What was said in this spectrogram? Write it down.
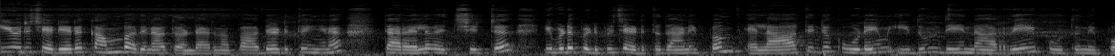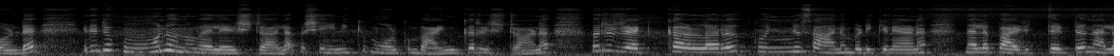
ഈ ഒരു ചെടിയുടെ കമ്പ് അതിനകത്തുണ്ടായിരുന്നു. അപ്പോൾ അതെടുത്ത് ഇങ്ങനെ തറയിൽ വെച്ചിട്ട് ഇവിടെ പിടിപ്പിച്ചെടുത്തതാണ്. ഇപ്പം എല്ലാത്തിന്റെ കൂടെയും ഇതും ദേ നിറയെ പൂത്ത് നിൽപ്പുണ്ട് ഇതിന്റെ മോനൊന്നും വില ഇഷ്ടമല്ല. പക്ഷേ എനിക്ക് മോൾക്കും ഭയങ്കര ഇഷ്ടമാണ്. ഒരു റെഡ് കളറ് കുഞ്ഞു സാധനം പിടിക്കണതാണ് നല്ല പഴുത്തിട്ട് നല്ല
